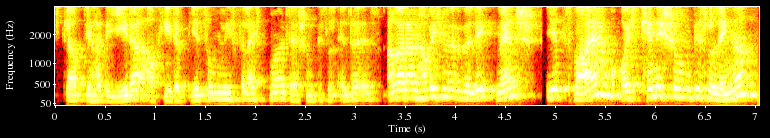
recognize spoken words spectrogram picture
Ich glaube, die hatte jeder, auch jeder Biersommelier vielleicht mal, der schon ein bisschen älter ist. Aber dann habe ich mir überlegt, Mensch, ihr zwei, euch kenne ich schon ein bisschen länger,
